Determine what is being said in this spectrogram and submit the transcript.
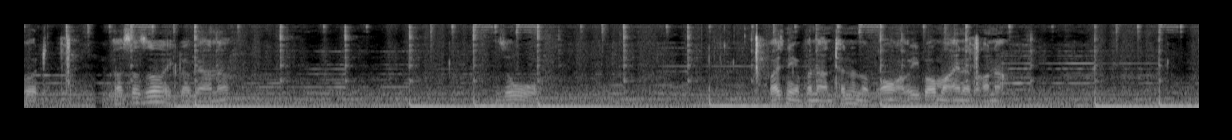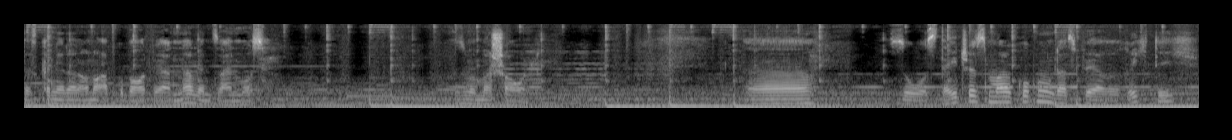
Gut. Passt das so? Ich glaube ja, ne? So. Ich weiß nicht, ob wir eine Antenne noch brauchen, aber ich brauche mal eine dran. Ne? Das kann ja dann auch noch abgebaut werden, ne? wenn es sein muss. Müssen wir mal schauen. Äh, so, Stages mal gucken. Das wäre richtig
